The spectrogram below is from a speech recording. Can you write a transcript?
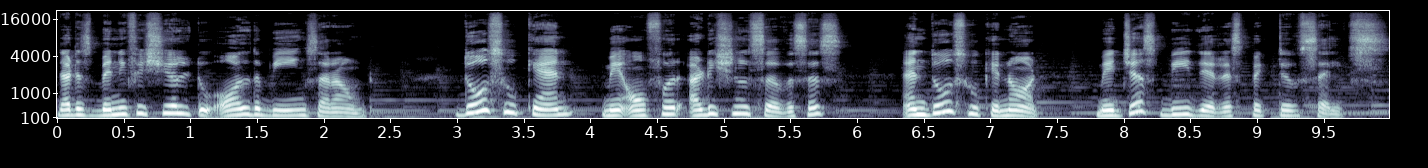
that is beneficial to all the beings around. Those who can may offer additional services, and those who cannot may just be their respective selves.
